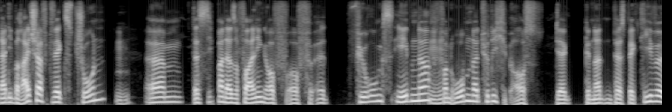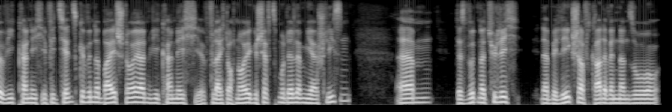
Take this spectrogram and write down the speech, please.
Na, die Bereitschaft wächst schon. Mhm. Ähm, das sieht man also vor allen Dingen auf, auf äh, Führungsebene, mhm. von oben natürlich aus der genannten Perspektive. Wie kann ich Effizienzgewinne beisteuern? Wie kann ich äh, vielleicht auch neue Geschäftsmodelle mir erschließen? Ähm, das wird natürlich in der Belegschaft, gerade wenn dann so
